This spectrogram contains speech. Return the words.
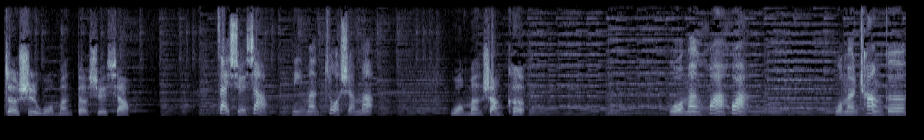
这是我们的学校。在学校，你们做什么？我们上课。我们画画。我们唱歌。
